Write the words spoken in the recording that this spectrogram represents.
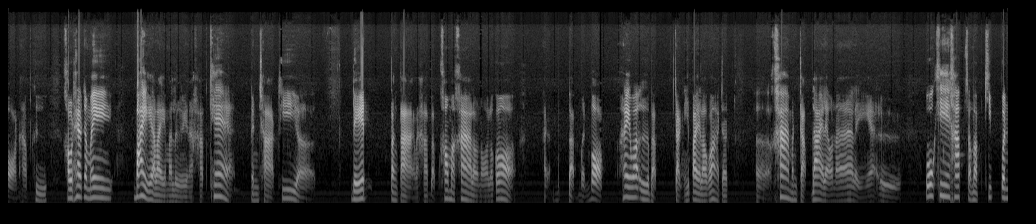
บอกนะครับ คือเขาแทบจะไม่ใบ้อะไรมาเลยนะครับ แค่เป็นฉากที่เอ่อเดทต่างๆนะครับ แบบเข้ามาฆ่าเราเนาะแล้วก็ แบบเหมือนบอกให้ว่าเออแบบจากนี้ไปเราก็อาจจะเอ่อฆ่ามันกลับได้แล้วนะอะไรอย่างเงี้ยเออโอเคครับสำหรับคลิปวัน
